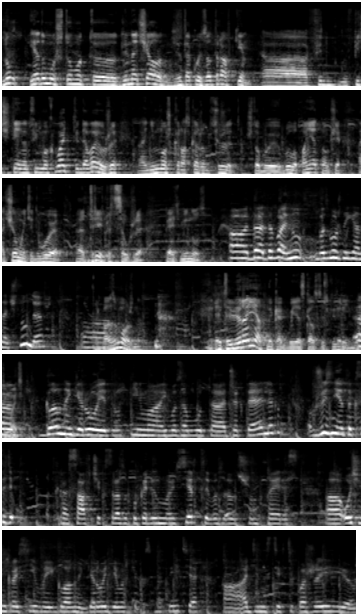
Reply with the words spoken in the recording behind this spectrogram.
Ну, я думаю, что вот э, для начала, для такой затравки э, фи- впечатлений от фильма хватит, и давай уже э, немножко расскажем сюжет, чтобы было понятно вообще, о чем эти двое э, трепятся уже пять минут. А, да, давай, ну, возможно, я начну, да? А, Возможно. Это вероятно, как бы я сказал с точки зрения Э, математики. Главный герой этого фильма, его зовут э, Джек Тейлор. В жизни это, кстати, красавчик, сразу покорил мое сердце, его зовут Шон Феррис. Э, Очень красивый главный герой, девушки, посмотрите. Один из тех типажей...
